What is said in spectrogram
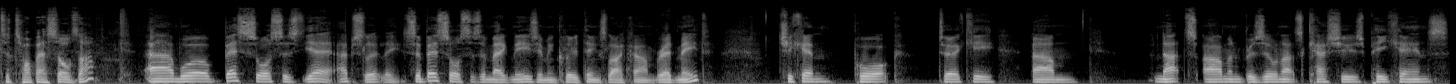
to top ourselves up? Um, well, best sources, yeah, absolutely. So, best sources of magnesium include things like um, red meat, chicken, pork, turkey, um, nuts, almond, Brazil nuts, cashews, pecans,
